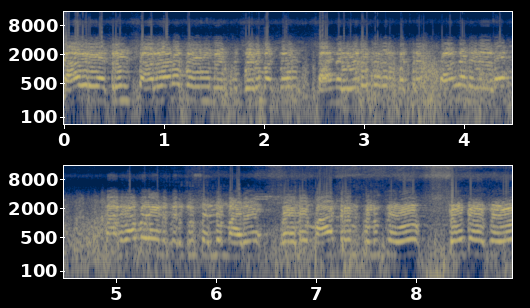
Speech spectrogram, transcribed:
காவிரி ஆற்றில் தாழ்வான பகுதியில் இருக்கும் பொதுமக்கள் தாங்கள் உடைமைகள் மற்றும் கால்நடைகளுடன் பாதுகாப்பான இடத்திற்கு செல்லுமாறு மேலும் ஆற்றில் குளிக்கவோ தேக்க வைக்கவோ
